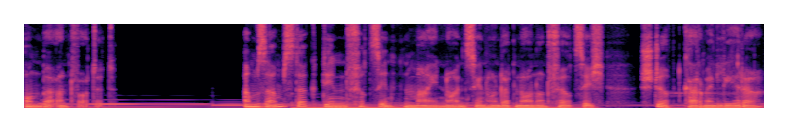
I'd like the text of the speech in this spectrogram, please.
unbeantwortet. Am Samstag, den 14. Mai 1949, stirbt Carmen Lira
